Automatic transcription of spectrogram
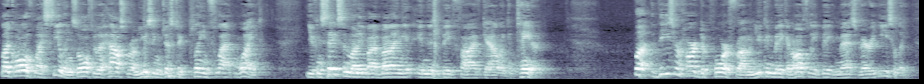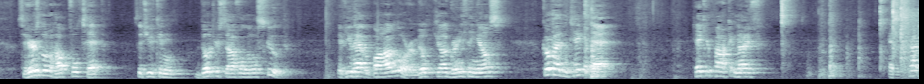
like all of my ceilings all through the house where I'm using just a plain flat white, you can save some money by buying it in this big five gallon container. But these are hard to pour from and you can make an awfully big mess very easily. So here's a little helpful tip so that you can build yourself a little scoop. If you have a bottle or a milk jug or anything else, go ahead and take that, take your pocket knife, cut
